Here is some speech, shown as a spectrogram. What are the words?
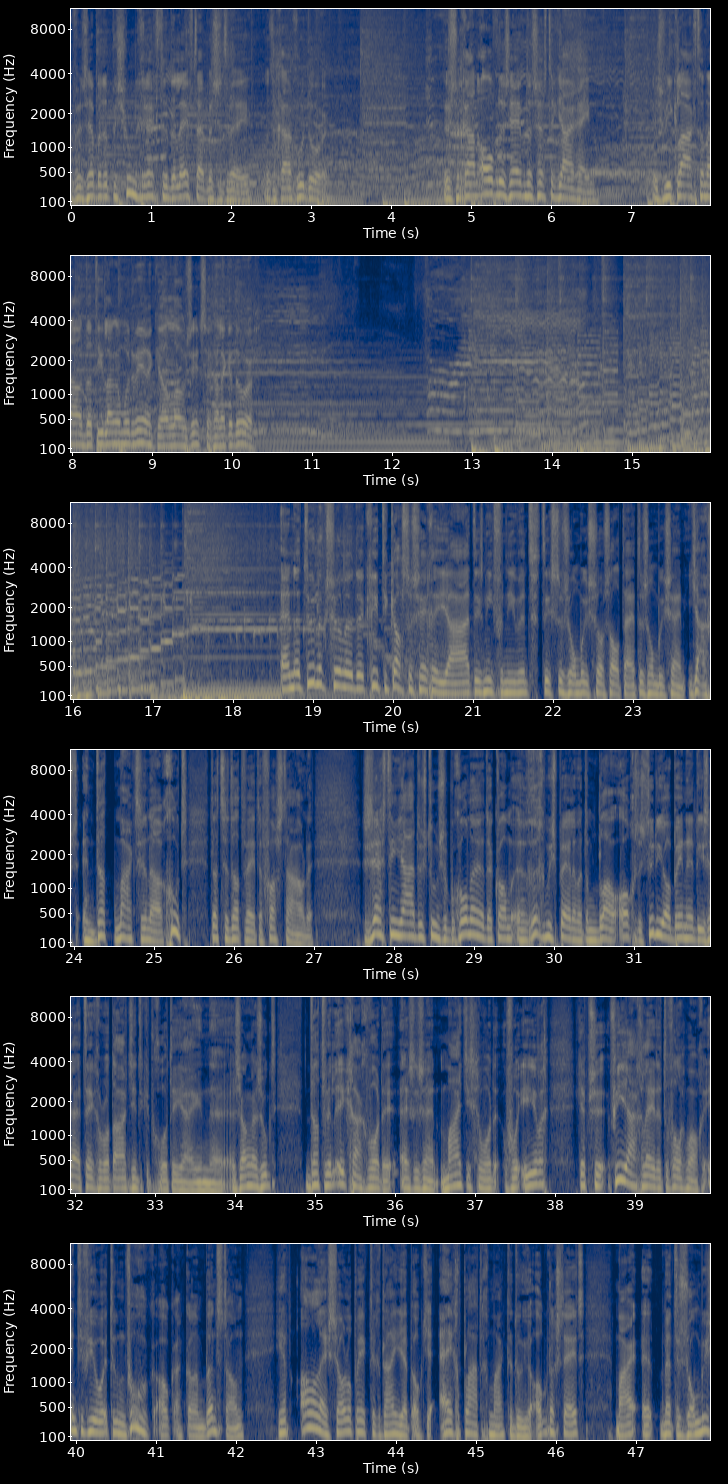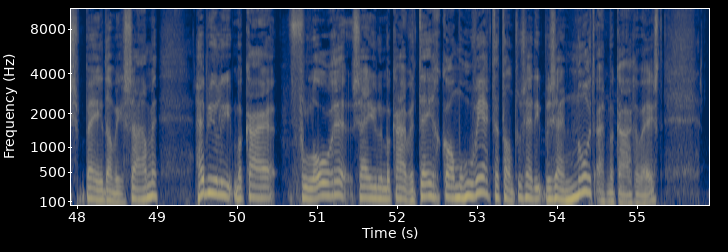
Even, ze hebben de pensioengerechtigde leeftijd met z'n tweeën. Want ze gaan goed door. Dus ze gaan over de 67 jaar heen. Dus wie klaagt er nou dat hij langer moet werken? Hallo zeg, ze gaan lekker door. En natuurlijk zullen de criticasten zeggen... ja, het is niet vernieuwend, het is de zombies zoals altijd de zombies zijn. Juist, en dat maakt ze nou goed, dat ze dat weten vast te houden. 16 jaar dus toen ze begonnen. Er kwam een rugbyspeler met een blauw oog de studio binnen. Die zei tegen Rod Argent, ik heb gehoord dat jij een uh, zanger zoekt. Dat wil ik graag worden. En ze zijn maatjes geworden voor eeuwig. Ik heb ze vier jaar geleden toevallig mogen interviewen. Toen vroeg ik ook aan Colin Blunstone... je hebt allerlei soloprojecten gedaan. Je hebt ook je eigen platen gemaakt. Dat doe je ook nog steeds. Maar uh, met de zombies ben je dan weer samen. Hebben jullie elkaar verloren? Zijn jullie elkaar weer tegengekomen? Hoe werkt dat dan? Toen zei hij, we zijn nooit uit elkaar geweest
